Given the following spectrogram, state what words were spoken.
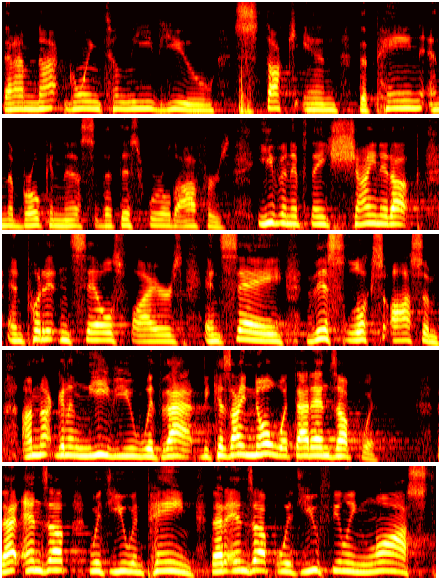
that I'm not going to leave you stuck in the pain and the brokenness that this world offers. Even if they shine it up and put it in sales flyers and say, This looks awesome, I'm not going to leave you with that because I know what that ends up with. That ends up with you in pain. That ends up with you feeling lost.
